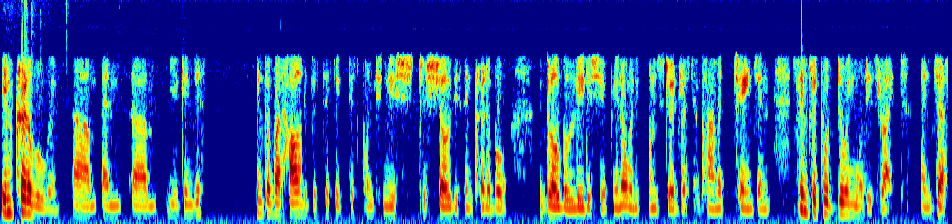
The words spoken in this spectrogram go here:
Incredible win. Um, and um, you can just think about how the Pacific just continues to show this incredible global leadership, you know, when it comes to addressing climate change and simply put, doing what is right and just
